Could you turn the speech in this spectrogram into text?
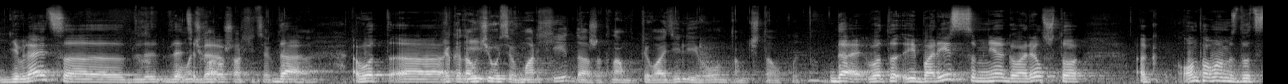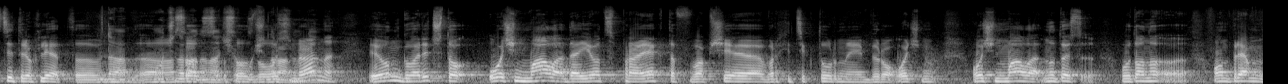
является для, для Он очень тебя... хороший архитектор, Да. Вот, э, Я когда и- учился в Мархи, даже к нам приводили его, он там читал какой-то. Да, вот и Борис мне говорил, что э, он, по-моему, с 23 лет э, Да, э, очень рано начал, создал, очень очень, рано, рано. И он говорит, что очень мало дается проектов вообще в архитектурные бюро. Очень, очень мало. Ну, то есть, вот он, э, он прям,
